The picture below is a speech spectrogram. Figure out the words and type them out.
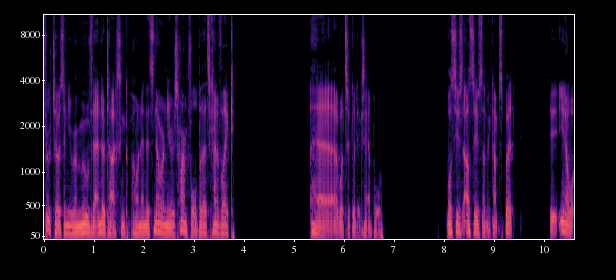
fructose and you remove the endotoxin component it's nowhere near as harmful but that's kind of like uh what's a good example we'll see i'll see if something comes but you know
